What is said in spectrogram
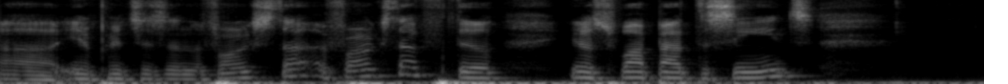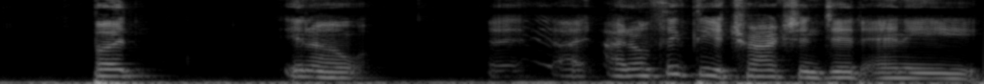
uh, you know, Princess and the Frog stuff. Frog stuff. They'll, you know, swap out the scenes. But, you know, I, I don't think the attraction did any.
